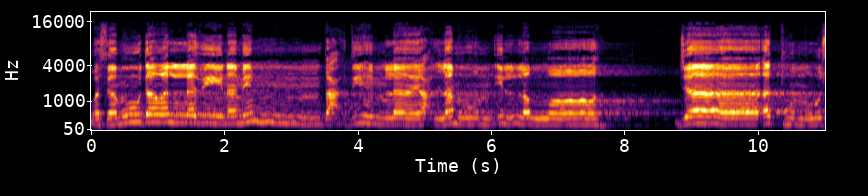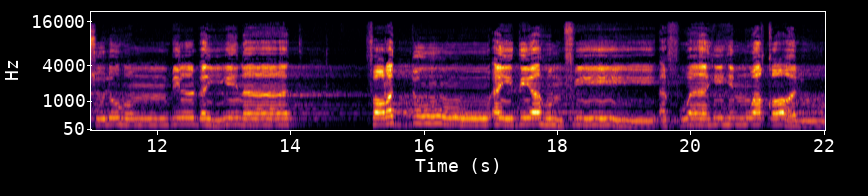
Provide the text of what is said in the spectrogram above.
وثمود والذين من بعدهم لا يعلمهم إلا الله. جاءتهم رسلهم بالبينات فردوا ايديهم في افواههم وقالوا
